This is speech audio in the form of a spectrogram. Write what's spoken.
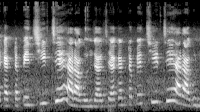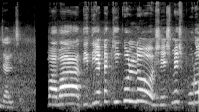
এক একটা পেজ ছিঁড়ছে আর আগুন জ্বালছে, এক একটা পেজ ছিঁড়ছে আর আগুন জ্বালছে। বাবা দিদি এটা কি করল? শেষমেশ পুরো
